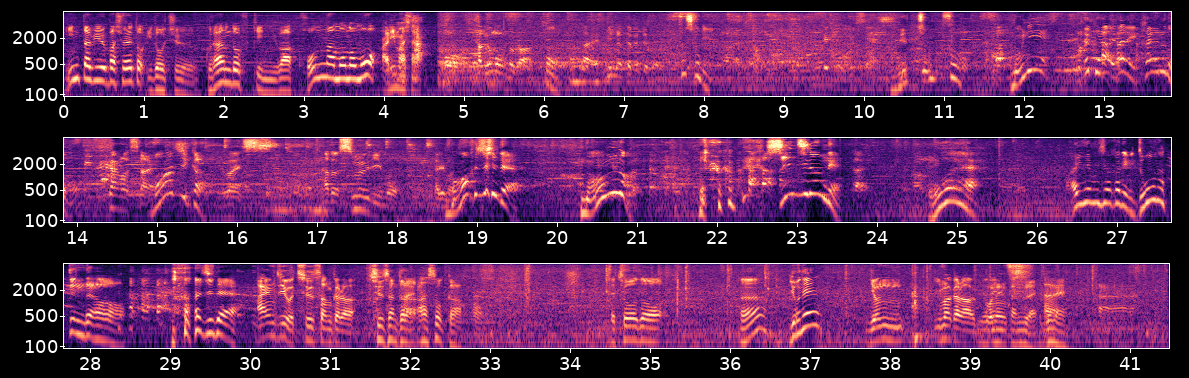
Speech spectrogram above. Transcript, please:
インタビュー場所へと移動中。グラウンド付近にはこんなものもありました。い。もうタグモンドが、はい、みんな食べてて。確かに。結構美味しそう。めっちゃうまそう。何？えこれ何？買えるの？使いました。やマジか。ばいです。あとスムーディーもあります。マジで？なんなん？信じらんねえおい。IMG アカデミーどうなってんだよ。マジで。IMG は中3から。中3から、あそうか、じゃあちょうどうん？4年？4今から5 4年年間ぐらい、5はい、年。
